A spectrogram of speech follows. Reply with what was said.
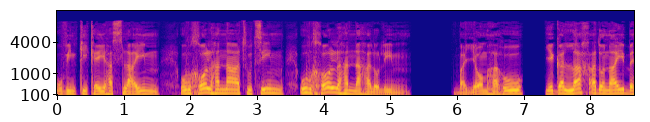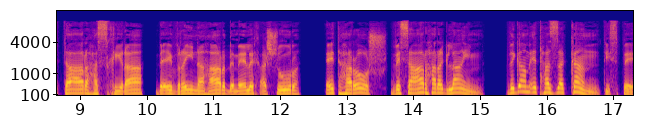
ובנקיקי הסלעים, ובכל הנעצוצים, ובכל הנהלולים. ביום ההוא יגלח אדוני בתער הסחירה בעברי נהר במלך אשור, את הראש ושער הרגליים, וגם את הזקן תספה.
